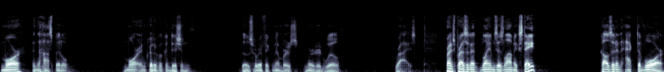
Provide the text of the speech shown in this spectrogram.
more in the hospital, more in critical condition. Those horrific numbers murdered will rise. French president blames Islamic State, calls it an act of war.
